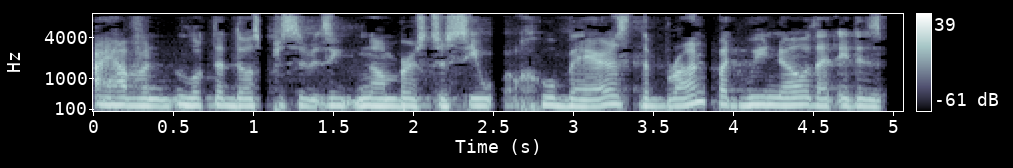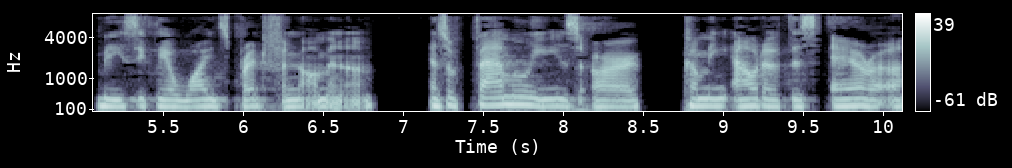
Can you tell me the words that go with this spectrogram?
I haven't looked at those specific numbers to see who bears the brunt, but we know that it is basically a widespread phenomenon. And so families are coming out of this era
